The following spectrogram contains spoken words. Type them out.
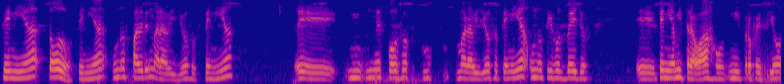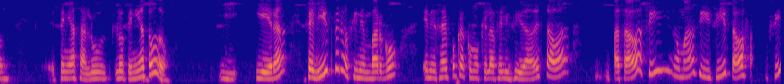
Tenía todo, tenía unos padres maravillosos, tenía eh, un esposo maravilloso, tenía unos hijos bellos, eh, tenía mi trabajo, mi profesión, eh, tenía salud, lo tenía todo. Y, era feliz, pero sin embargo, en esa época como que la felicidad estaba, pasaba así nomás y sí, estaba, sí,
